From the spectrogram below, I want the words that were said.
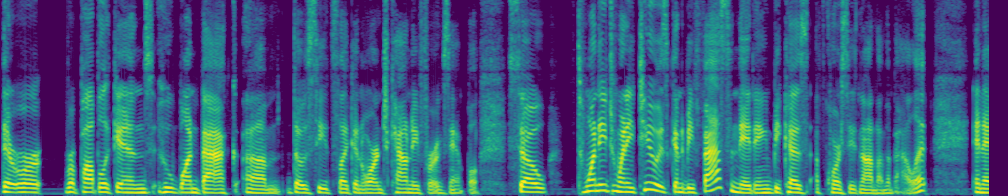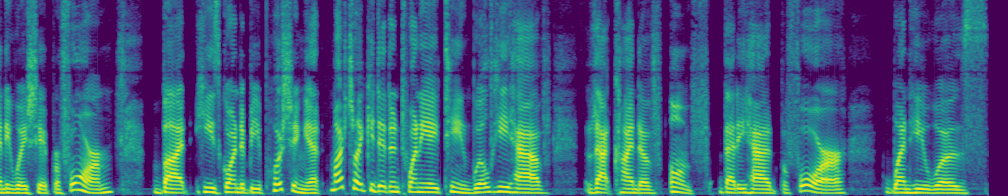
there were Republicans who won back um, those seats, like in Orange County, for example. So 2022 is going to be fascinating because, of course, he's not on the ballot in any way, shape, or form, but he's going to be pushing it, much like he did in 2018. Will he have that kind of oomph that he had before? When he was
